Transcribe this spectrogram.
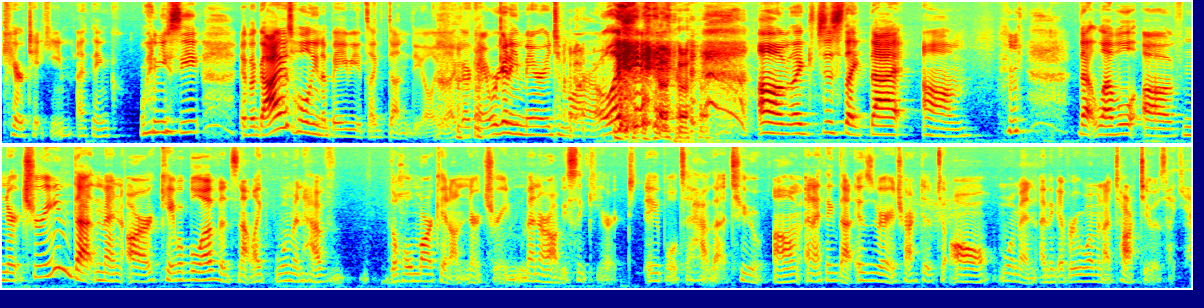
caretaking. I think when you see if a guy is holding a baby, it's like done deal. You're like, okay, we're getting married tomorrow. Like, um, like just like that, um, that level of nurturing that men are capable of. It's not like women have the whole market on nurturing. Men are obviously able to have that too. Um, and I think that is very attractive to all women. I think every woman I've talked to is like, yeah,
